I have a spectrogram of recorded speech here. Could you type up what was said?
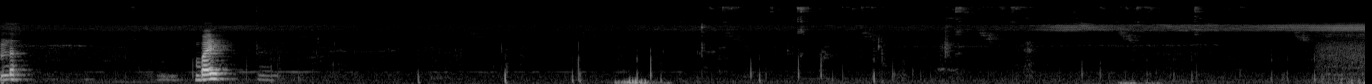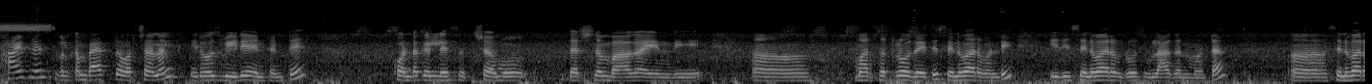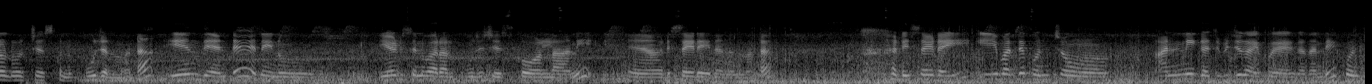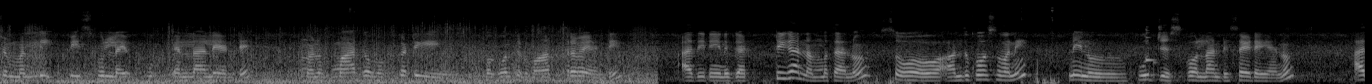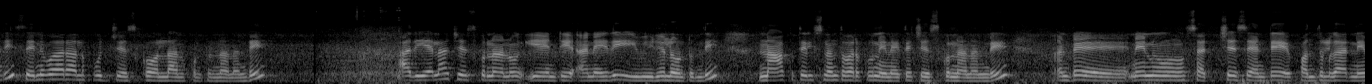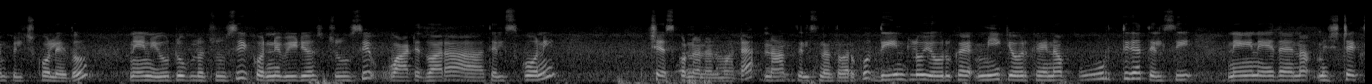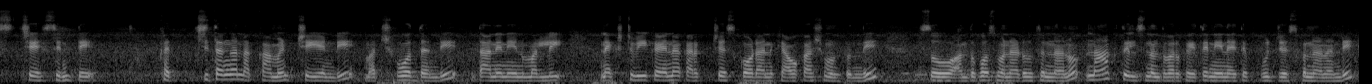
అందా bye. Hi friends welcome back to our channel. ఈరోజు video ఏంటంటే కొండకెళ్ళేసి వచ్చాము. దర్శనం బాగా అయింది. మరుసటి రోజు అయితే శనివారం అండి. ఇది శనివారం రోజు వ్లాగ్ అనమాట శనివారం రోజు చేసుకున్న పూజ అనమాట ఏంది అంటే నేను ఏడు శనివారాలు పూజ చేసుకోవాలా అని డిసైడ్ అయినాను అనమాట డిసైడ్ అయ్యి ఈ మధ్య కొంచెం అన్నీ గజిబిజిగా అయిపోయాయి కదండి. కొంచెం మళ్ళీ పీస్ఫుల్ లైఫ్ వెళ్ళాలి అంటే మనకు మార్గం ఒక్కటి భగవంతుడు మాత్రమే అండి. అది నేను గట్టిగా నమ్ముతాను. సో అందుకోసమని నేను పూజ చేసుకోవాలని డిసైడ్ అయ్యాను. అది శనివారాలు పూజ చేసుకోవాలనుకుంటున్నానండి అది ఎలా చేసుకున్నాను ఏంటి అనేది ఈ వీడియోలో ఉంటుంది. నాకు తెలిసినంత వరకు నేనైతే చేసుకున్నానండి. అంటే నేను సెర్చ్ చేసి అంటే పంతులు గారిని ఏం పిలుచుకోలేదు. నేను యూట్యూబ్లో చూసి కొన్ని వీడియోస్ చూసి వాటి ద్వారా తెలుసుకొని చేసుకున్నాను అనమాట నాకు తెలిసినంత వరకు. దీంట్లో ఎవరికై మీకు ఎవరికైనా పూర్తిగా తెలిసి నేను ఏదైనా మిస్టేక్స్ చేసింటే ఖచ్చితంగా నాకు కామెంట్ చేయండి మర్చిపోవద్దండి. దాన్ని నేను మళ్ళీ నెక్స్ట్ వీక్ అయినా కరెక్ట్ చేసుకోవడానికి అవకాశం ఉంటుంది. సో అందుకోసమని అడుగుతున్నాను. నాకు తెలిసినంత వరకు అయితే నేనైతే పూజ చేసుకున్నానండి.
